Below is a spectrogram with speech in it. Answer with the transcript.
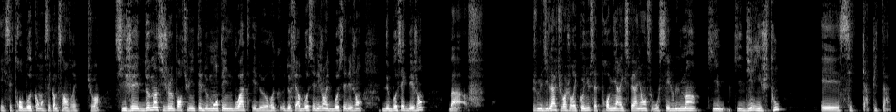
Et c'est trop beau de commencer comme ça en vrai, tu vois. Si j'ai demain, si j'ai l'opportunité de monter une boîte et de, faire bosser des gens et de bosser des gens, de bosser avec des gens, bah, je me dis là, tu vois, j'aurais connu cette première expérience où c'est l'humain qui, qui dirige tout. Et c'est capital,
